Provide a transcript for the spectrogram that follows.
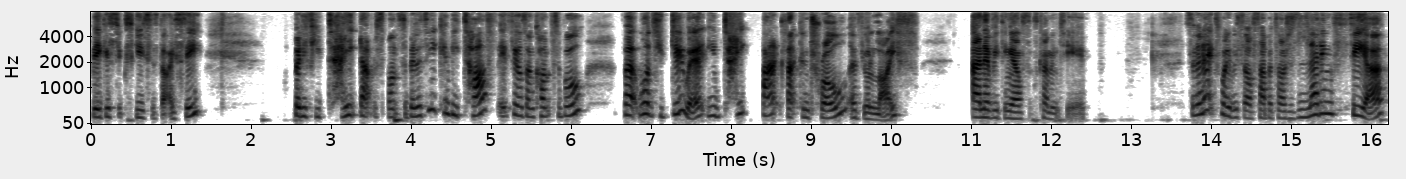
biggest excuses that I see. But if you take that responsibility, it can be tough. It feels uncomfortable. But once you do it, you take back that control of your life and everything else that's coming to you. So the next way we self sabotage is letting fear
